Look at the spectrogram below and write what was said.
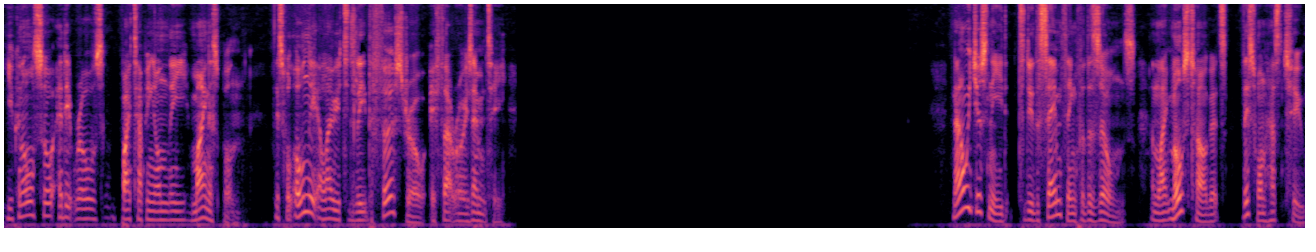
you can also edit rows by tapping on the minus button. This will only allow you to delete the first row if that row is empty, Now we just need to do the same thing for the zones, and like most targets, this one has two.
